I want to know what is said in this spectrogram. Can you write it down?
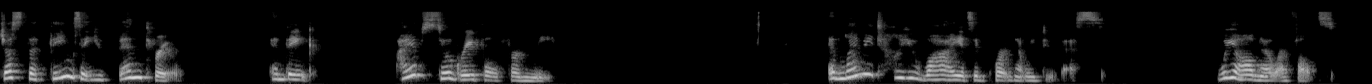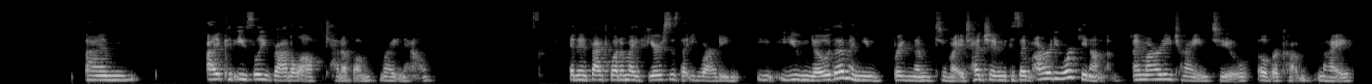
just the things that you've been through and think, I am so grateful for me. And let me tell you why it's important that we do this. We all know our faults. I'm I could easily rattle off 10 of them right now. And in fact, one of my fears is that you already you, you know them and you bring them to my attention because I'm already working on them. I'm already trying to overcome my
